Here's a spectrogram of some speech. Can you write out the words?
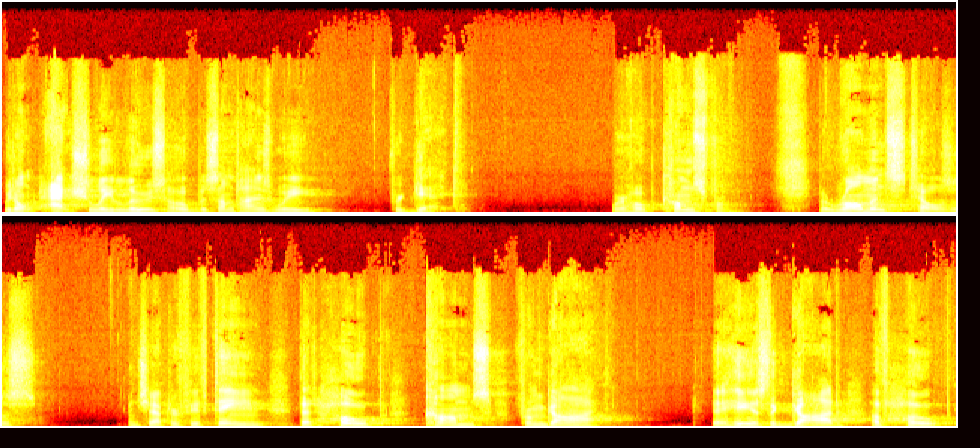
We don't actually lose hope, but sometimes we forget where hope comes from. But Romans tells us in chapter 15 that hope comes from God that He is the God of hope.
